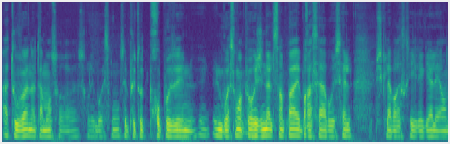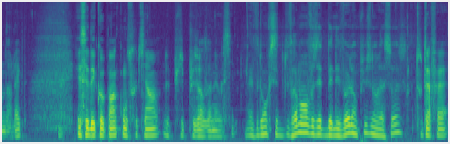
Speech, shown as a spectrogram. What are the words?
à tout va, notamment sur, sur les boissons. C'est plutôt de proposer une, une, boisson un peu originale, sympa et brassée à Bruxelles, puisque la brasserie illégale est à Et c'est des copains qu'on soutient depuis plusieurs années aussi. Et donc, vraiment, vous êtes bénévole en plus dans la sauce? Tout à fait.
